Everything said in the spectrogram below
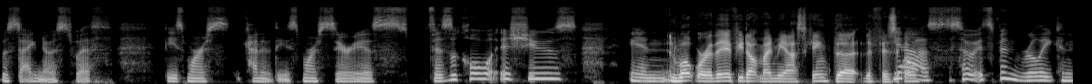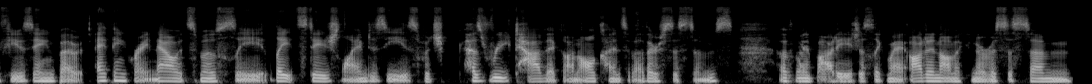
was diagnosed with these more kind of these more serious physical issues in and what were they if you don't mind me asking? The the physical? Yes so it's been really confusing but i think right now it's mostly late stage lyme disease which has wreaked havoc on all kinds of other systems of my body. Just like my autonomic nervous system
